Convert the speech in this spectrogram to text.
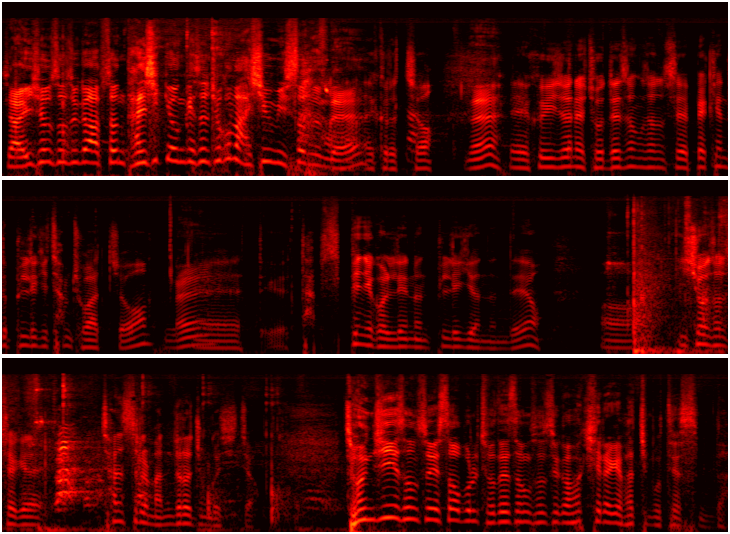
자 이시온 선수가 앞선 단식 경기에서는 조금 아쉬움이 있었는데 네, 그렇죠. 네, 네, 그 이전에 조대성 선수의 백핸드 flick이 참 좋았죠. 네. 네, 탑 스핀이 걸리는 flick이었는데요. 어, 이시온 선수에게 찬스를 만들어준 것이죠. 전지희 선수의 서브를 조대성 선수가 확실하게 받지 못했습니다.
